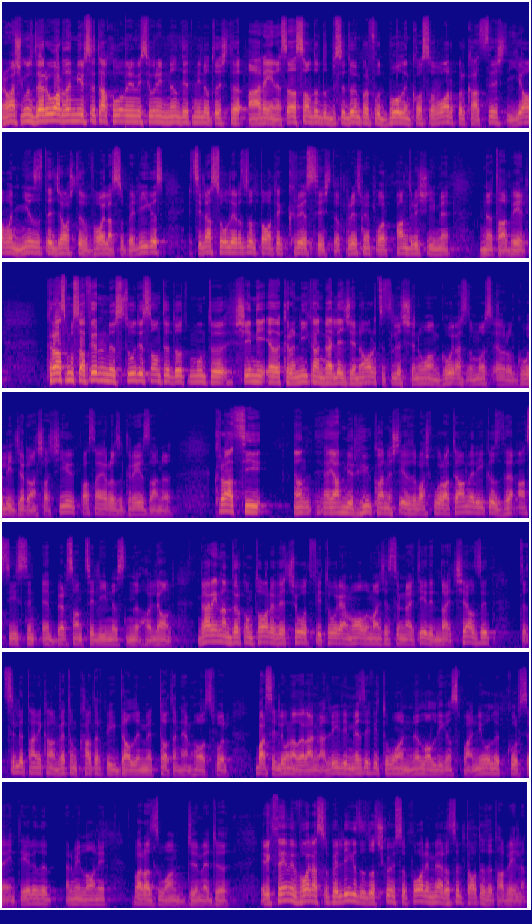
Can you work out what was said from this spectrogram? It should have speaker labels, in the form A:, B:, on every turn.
A: Mirëmbrëma shikues të nderuar dhe mirë se takohemi në emisionin 90 minutësh të Arenës. Edhe sonte do të bisedojmë për futbollin kosovar përkatësisht javën 26 të Vala Superligës, e cila solli rezultate kryesisht të pritshme, por pa ndryshime në tabelë. Krahas musafirëve në studio, sonte do të mund të shihni edhe kronika nga legjionarët të cilët shënuan gola, sidomos eurogoli i Xherdan Shaqirit, pastaj Eros Grezda në Kroaci, Jahmir Hyka në Shtetet e Bashkuara të Amerikës dhe asistin e Bersant Celinës në Holandë. Nga arena ndërkombëtare veçohet fitorja e madhe e Manchester Unitedit ndaj Chelseat, të cilët tani kanë vetëm 4 pikë dallim me Tottenham Hotspur. Barcelona dhe Real Madridi mezi fituan në La Ligën spanjolle, kurse Interi dhe Milani barazuan 2 me 2. I rikthehemi Vala Superligës dhe do të shkojmë së pari me rezultatet dhe tabelën.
